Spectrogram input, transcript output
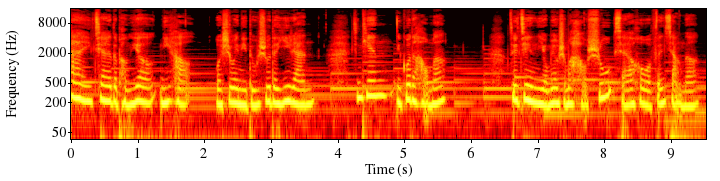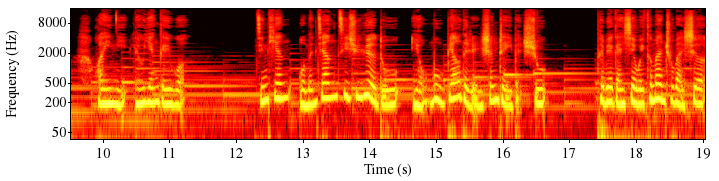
嗨，亲爱的朋友，你好，我是为你读书的依然。今天你过得好吗？最近有没有什么好书想要和我分享呢？欢迎你留言给我。今天我们将继续阅读《有目标的人生》这一本书。特别感谢维克曼出版社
